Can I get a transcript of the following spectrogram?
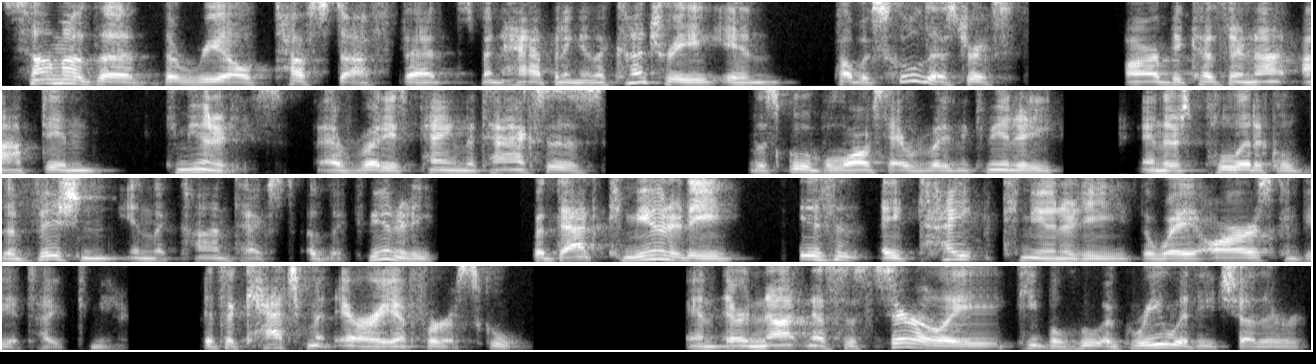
Some of the, the real tough stuff that's been happening in the country in public school districts are because they're not opt in communities. Everybody's paying the taxes, the school belongs to everybody in the community and there's political division in the context of the community. But that community isn't a tight community the way ours can be a tight community. It's a catchment area for a school. And they're not necessarily people who agree with each other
